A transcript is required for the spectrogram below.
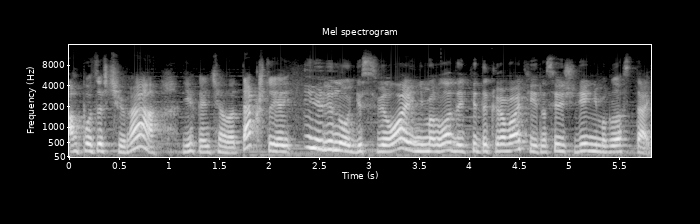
А позавчера я кончала так, что я еле ноги свела и не могла дойти до кровати, и на следующий день не могла встать.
